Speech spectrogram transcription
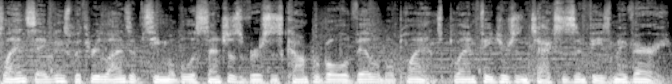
Plan savings with three lines of T Mobile Essentials versus comparable available plans. Plan features and taxes and fees may vary.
